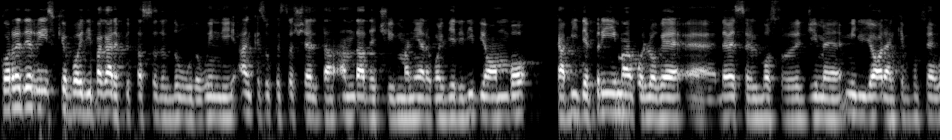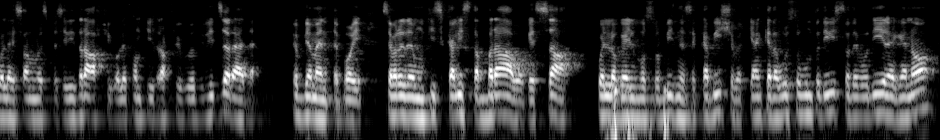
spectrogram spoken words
correte il rischio poi di pagare più tasse del dovuto. Quindi anche su questa scelta andateci in maniera con i piedi di piombo, capite prima quello che eh, deve essere il vostro regime migliore anche in funzione di quelle che saranno le spese di traffico, le fonti di traffico che utilizzerete e ovviamente poi se avrete un fiscalista bravo che sa quello che è il vostro business e capisce, perché anche da questo punto di vista devo dire che no,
